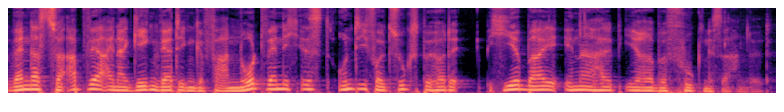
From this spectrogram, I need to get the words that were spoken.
wenn das zur Abwehr einer gegenwärtigen Gefahr notwendig ist und die Vollzugsbehörde hierbei innerhalb ihrer Befugnisse handelt.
